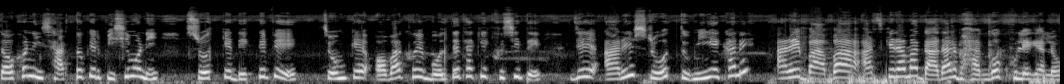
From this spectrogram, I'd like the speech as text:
তখনই সার্থকের পিসিমণি স্রোতকে দেখতে পেয়ে চমকে অবাক হয়ে বলতে থাকি খুশিতে যে, আরে স্রোত, তুমি এখানে? আরে বাবা, আজকের আমার দাদার ভাগ্য খুলে গেল।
